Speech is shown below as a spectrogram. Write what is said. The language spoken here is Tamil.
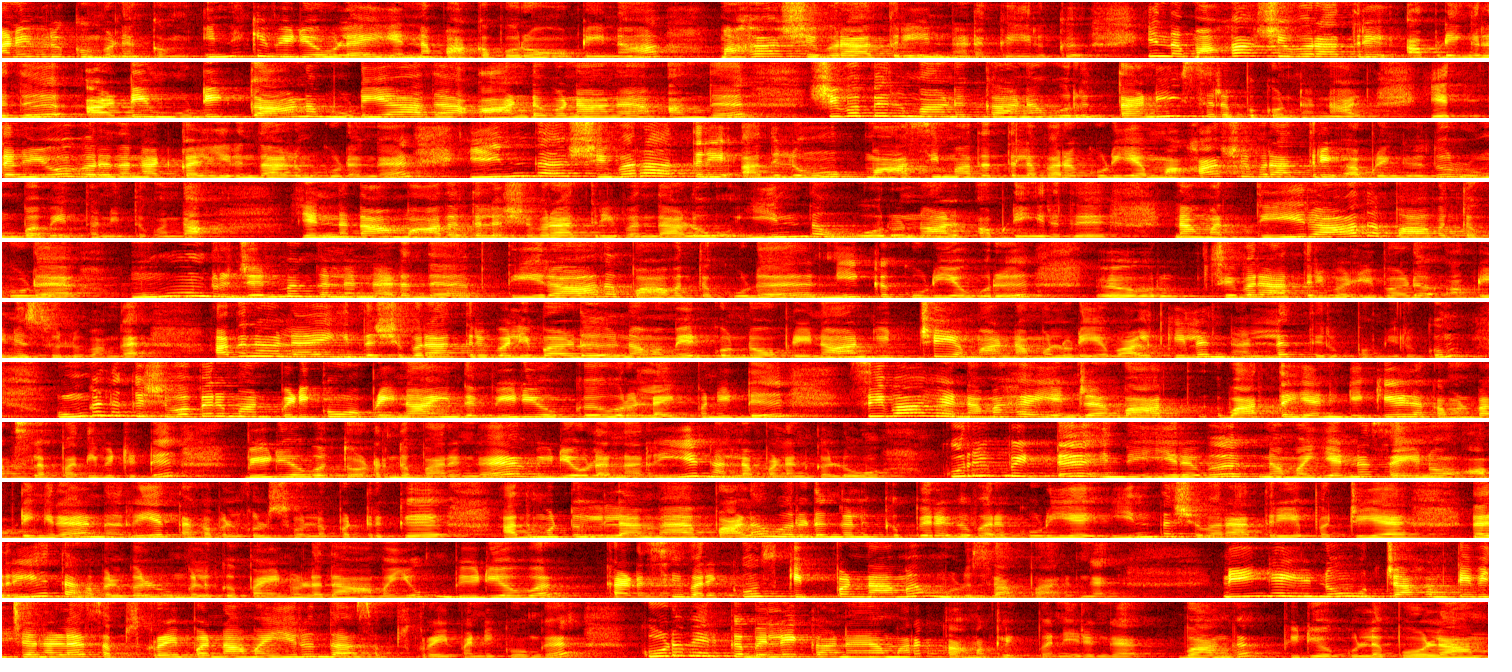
அனைவருக்கும் வணக்கம். இன்னைக்கு வீடியோவில் என்ன பார்க்க போகிறோம் அப்படின்னா மகா சிவராத்திரி நடக்க இருக்குது இந்த மகா சிவராத்திரி அப்படிங்கிறது அடிமுடி காண முடியாத ஆண்டவனான அந்த சிவபெருமானுக்கான ஒரு தனி சிறப்பு கொண்ட நாள். எத்தனையோ விரத நாட்கள் இருந்தாலும் கூடங்க இந்த சிவராத்திரி அதிலும் மாசி மாதத்தில் வரக்கூடிய மகா சிவராத்திரி அப்படிங்கிறது ரொம்பவே தனித்துவம் தான் என்னதான் மாதத்தில் சிவராத்திரி வந்தாலும் இந்த ஒரு நாள் அப்படிங்கிறது நம்ம தீராத பாவத்தை கூட மூன்று ஜென்மங்களில் நடந்த தீராத பாவத்தை கூட நீக்கக்கூடிய ஒரு ஒரு சிவராத்திரி வழிபாடு அப்படின்னு சொல்லுவாங்க. அதனால் இந்த சிவராத்திரி வழிபாடு நம்ம மேற்கொண்டோம் அப்படின்னா நிச்சயமாக நம்மளுடைய வாழ்க்கையில் நல்ல திருப்பம் இருக்கும். உங்களுக்கு சிவபெருமான் பிடிக்கும் அப்படின்னா இந்த வீடியோவுக்கு ஒரு லைக் பண்ணிவிட்டு சிவாய நமக என்ற வார்த் வார்த்தையை நீங்கள் கீழே கமெண்ட் பாக்ஸில் பதிவிட்டுட்டு வீடியோவை தொடர்ந்து பாருங்கள் வீடியோவில் நிறைய நல்ல பலன்களும் குறிப்பிட்டு இந்த இரவு நம்ம என்ன செய்யணும் அப்படிங்கிற நிறைய தகவல்கள் சொல்லப்பட்டிருக்கு. அது மட்டும் இல்லாமல் பல வருடங்களுக்கு பிறகு வரக்கூடிய இந்த சிவராத்திரியை பற்றிய நிறைய தகவல்கள் உங்களுக்கு பயனுள்ளதாக அமையும். வீடியோவை கடைசி வரைக்கும் ஸ்கிப் பண்ணாமல் முழுசாக பாருங்கள் நீங்கள் இன்னும் உற்சாகம் டிவி சேனலை சப்ஸ்கிரைப் பண்ணாமல் இருந்தால் சப்ஸ்கிரைப் பண்ணிக்கோங்க. கூடவே இருக்க பெல்லைக்கான மறக்காமல் கிளிக் பண்ணிடுங்க வாங்க வீடியோக்குள்ளே போகலாம்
